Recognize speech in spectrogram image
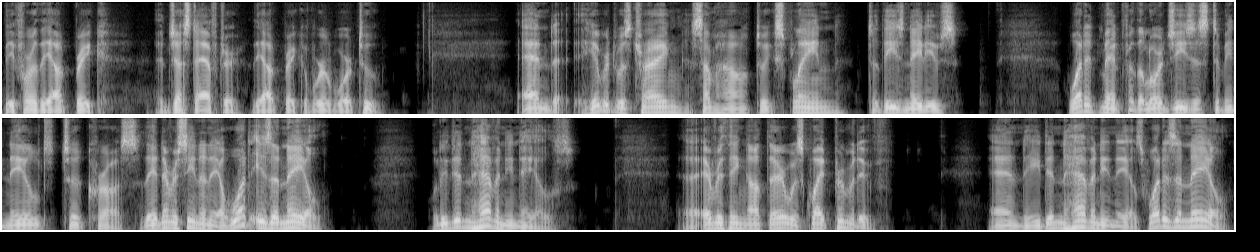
before the outbreak and just after the outbreak of World War II. And Hubert was trying somehow to explain to these natives what it meant for the Lord Jesus to be nailed to a cross. They had never seen a nail. What is a nail? Well, he didn't have any nails. Uh, everything out there was quite primitive. And he didn't have any nails. What is a nail?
